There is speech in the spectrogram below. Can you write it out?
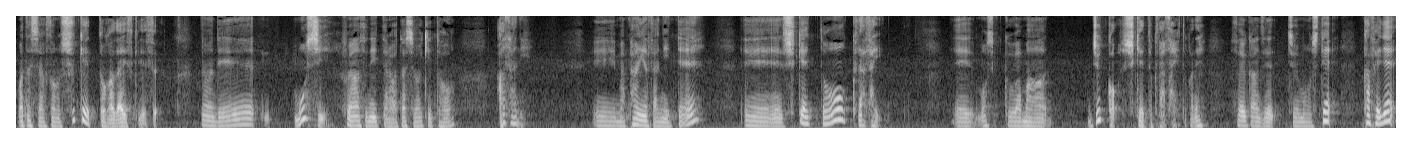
私はそのシュケットが大好きです。なのでもしフランスに行ったら私はきっと朝に、えーまあ、パン屋さんに行って、えーシュケットをください、えーもしくはまあ10個シュケットくださいとかね。そういう感じで注文してカフェで、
